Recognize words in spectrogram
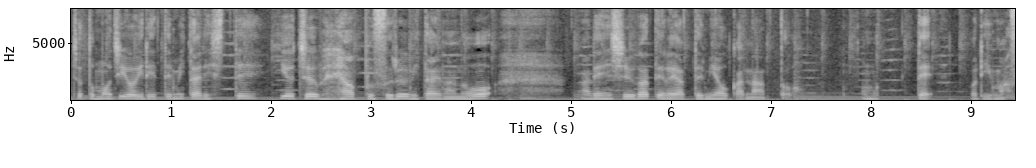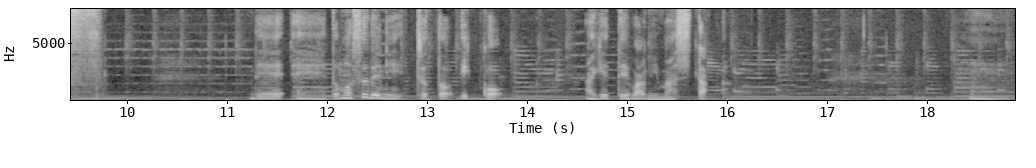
ちょっと文字を入れてみたりして YouTube にアップするみたいなのを、まあ、練習がてらやってみようかなと思っております。でえっ、ー、ともうすでにちょっと1個あげてはみました。うん。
